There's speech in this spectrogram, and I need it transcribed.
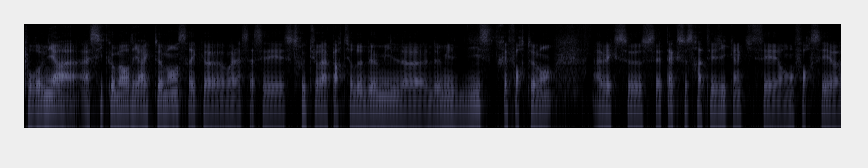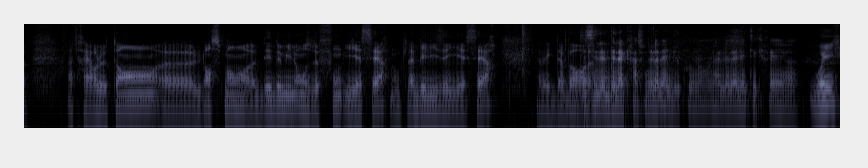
pour revenir à, Sycomore directement, c'est vrai que voilà, ça s'est structuré à partir de 2010 euh, très fortement, avec cet axe stratégique hein, qui s'est renforcé euh, à travers le temps. lancement dès 2011 de fonds ISR, donc labellisé ISR, avec d'abord. C'est euh, dès la création du label, du coup, non? Le label a été créé. Euh, oui,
